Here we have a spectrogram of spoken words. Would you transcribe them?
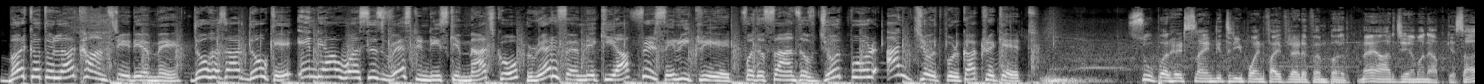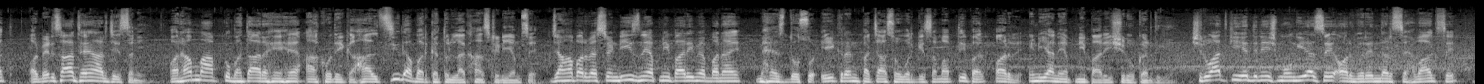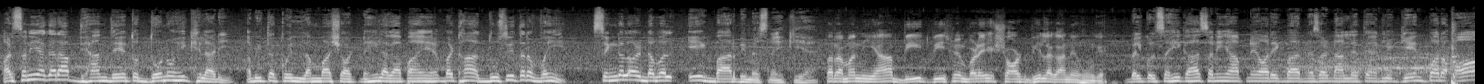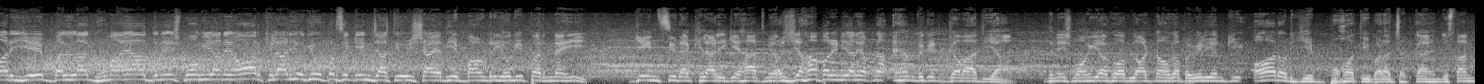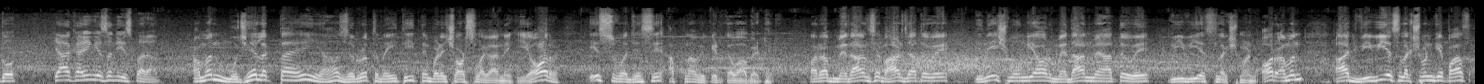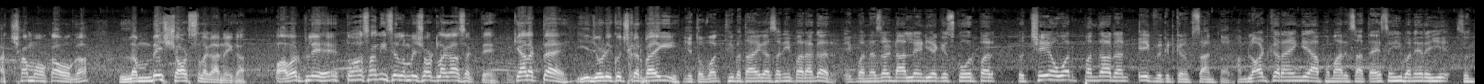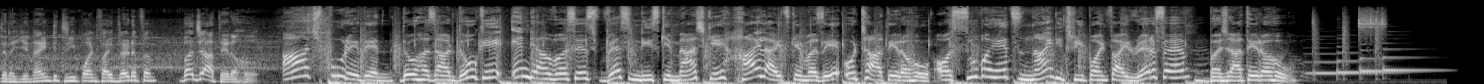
Barkatullah Khan stadium में 2002 के India versus West Indies के मैच को रेड एफएम ने किया फिर से recreate for the fans of Jodhpur and Jodhpur का cricket super hits 93.5 Red FM पर मैं आरजे अमन आपके साथ और मेरे साथ हैं आरजे सनी और हम आपको बता रहे हैं आँखों देखा हाल सीधा बरकतुल्ला खान स्टेडियम से, जहाँ पर वेस्ट इंडीज ने अपनी पारी में बनाए महज 201 रन 50 ओवर की समाप्ति पर और इंडिया ने अपनी पारी शुरू कर दी है। शुरुआत की है दिनेश मोंगिया से और वीरेंद्र सहवाग से। और सनी अगर आप ध्यान दें तो दोनों ही खिलाड़ी अभी तक कोई लंबा शॉट नहीं लगा पाए हैं, बट हाँ दूसरी तरफ़ वही सिंगल और डबल एक बार भी मिस नहीं किया है। पर अमन यहाँ बीच बीच में बड़े शॉट भी लगाने होंगे। बिल्कुल सही कहा सनी आपने और एक बार नज़र डाल लेते हैं अगली गेंद पर और ये बल्ला घुमाया दिनेश मोंगिया ने और खिलाड़ियों के ऊपर से गेंद जाती हुई शायद ये बाउंड्री होगी पर नहीं। गेंद सीधा खिलाड़ी के हाथ में और यहाँ पर इंडिया ने अपना अहम विकेट गवा दिया। दिनेश मोंगिया को अब लौटना होगा पवेलियन की और और ये बहुत ही बड़ा झटका है हिंदुस्तान को। क्या कहेंगे सनी इस पर आप? अमन, मुझे लगता है यहाँ ज़रूरत नहीं थी इतने बड़े शॉट्स लगाने की, और इस वजह से अपना विकेट गवा बैठे। और अब मैदान से बाहर जाते हुए दिनेश मोंगिया और मैदान में आते हुए वीवीएस लक्ष्मण। और अमन, आज वीवीएस लक्ष्मण के पास अच्छा मौका होगा लंबे शॉट्स लगाने का। पावर प्ले है तो आसानी से लंबे शॉट लगा सकते हैं। क्या लगता है ये जोड़ी कुछ कर पाएगी? ये तो वक्त ही बताएगा सनी पर अगर एक बार नज़र डाल लें इंडिया के स्कोर पर तो छह ओवर पंद्रह रन एक विकेट के नुकसान पर। हम लौट कर आएँगे आप हमारे साथ ऐसे ही बने रहिए। सुनते रहिए 93.5 रेड एफएम बजाते रहो। आज पूरे दिन 2002 के इंडिया वर्सेस वेस्ट इंडीज के मैच के हाइलाइट्स के मज़े उठाते रहो और सुपर हिट्स 93.5 रेड एफएम बजाते रहो।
